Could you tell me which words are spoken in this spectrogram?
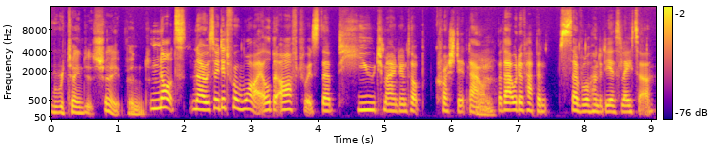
retained its shape and not, no, so it did for a while, but afterwards the huge mound on top crushed it down. Mm. But that would have happened several hundred years later.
